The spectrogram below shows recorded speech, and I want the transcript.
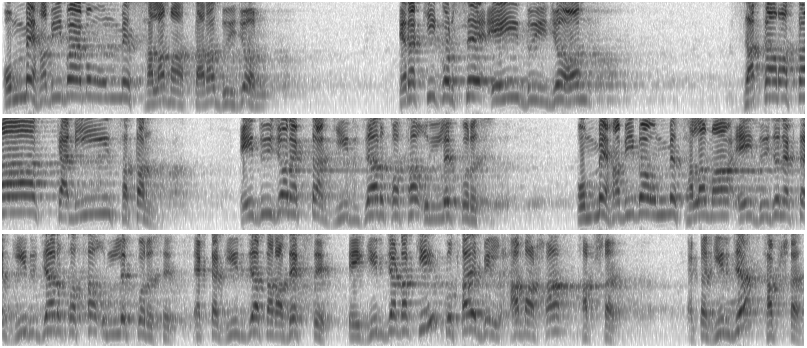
উম্মে হাবিবা এবং উম্মে সালামা, তারা দুইজন। এরা কি করছে? এই দুইজন জাকারতা কানি সাতান এই দুইজন একটা গির্জার কথা উল্লেখ করেছে। উম্মে হাবিবা, উম্মে সালামা, এই দুইজন একটা গির্জার কথা উল্লেখ করেছে। একটা গির্জা তারা দেখছে। এই গির্জাটা কি? কোথায়? বিল হাবাসা হাফসায়। একটা গির্জা হাফসায়।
